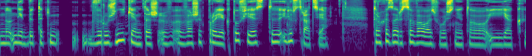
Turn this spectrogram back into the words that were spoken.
no, jakby takim wyróżnikiem też waszych projektów jest ilustracja. Trochę zarysowałaś właśnie to i jak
